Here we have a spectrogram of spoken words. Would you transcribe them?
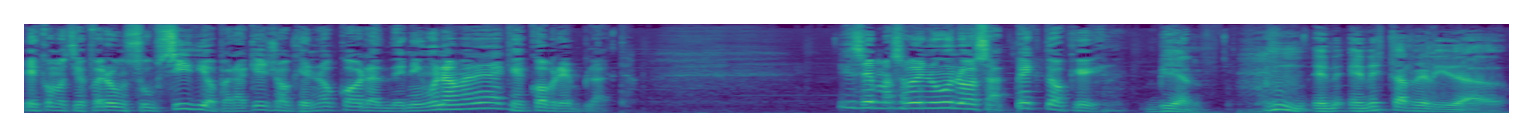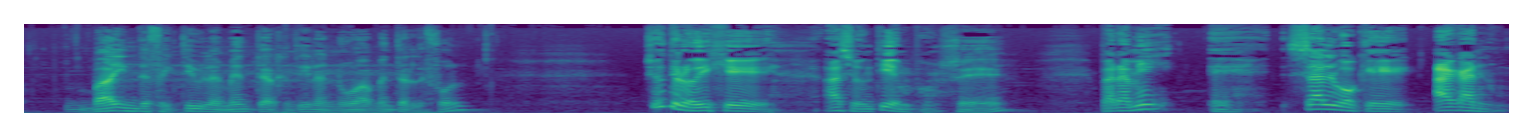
Es como si fuera un subsidio para aquellos que no cobran de ninguna manera que cobren plata. Ese es más o menos uno de los aspectos que... Bien, en, en esta realidad, ¿va indefectiblemente Argentina nuevamente al default? Yo te lo dije hace un tiempo. Sí. Para mí, eh, salvo que hagan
